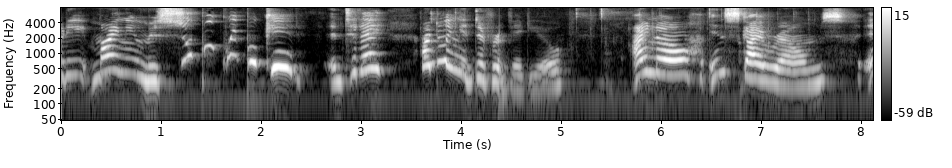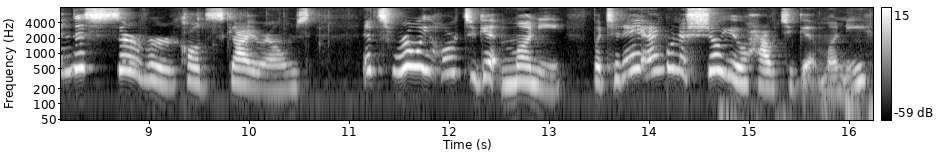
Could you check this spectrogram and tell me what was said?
everybody, my name is Super Creepo Kid, and today I'm doing a different video. I know in Sky Realms, in this server called Sky Realms, it's really hard to get money, but today I'm going to show you how to get money.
